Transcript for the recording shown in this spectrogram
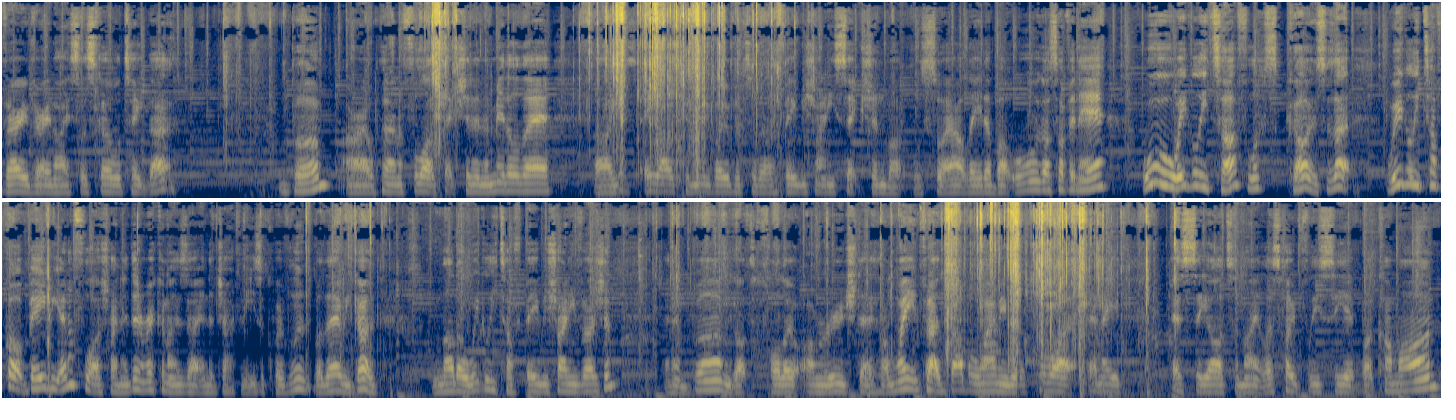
Very, very nice. Let's go. We'll take that. Boom. All right, we'll put on a full art section in the middle there. Uh, I guess ARs can move over to the baby shiny section, but we'll sort out later. But oh, we got something here. Oh, Wigglytuff. Let's go. So is that Wigglytuff got a baby and a art shiny? I didn't recognize that in the Japanese equivalent, but there we go. Another Wigglytuff baby shiny version. And then boom, we got Holo on Rouge there. I'm waiting for that double whammy with a full art and a SCR tonight. Let's hopefully see it, but come on.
